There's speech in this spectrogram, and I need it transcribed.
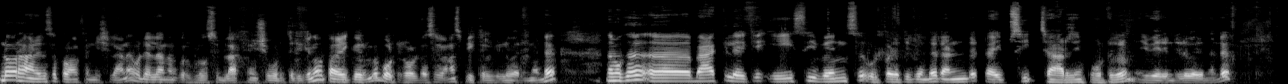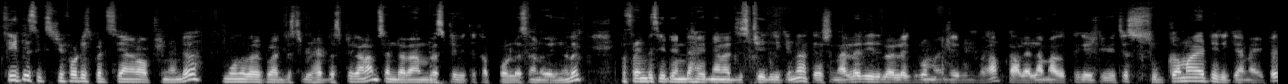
ഡോർ ഹാൻഡിൽസ് ക്രോം ഫിനിഷിലാണ് ഇവിടെ എല്ലാം നമുക്ക് ഗ്ലോസി ബ്ലാക്ക് ഫിനിഷ് കൊടുത്തിരിക്കുന്നു. താഴേക്ക് വരുമ്പോൾ ബോട്ടിൽ ഹോൾഡേഴ്സ് കാണാം സ്പീക്കർ വീൽ വരുന്നുണ്ട്. നമുക്ക് ബാക്കിലേക്ക് എ സി വെൻസ് ഉൾപ്പെടുത്തിയിട്ടുണ്ട്. രണ്ട് ടൈപ്പ് സി ചാർജിങ് പോർട്ടുകളും ഈ വേരിയന്റിൽ വരുന്നുണ്ട്. സീറ്റ് സിക്സ്റ്റി ഫോർട്ടി സ്പെഡ് ചെയ്യാനുള്ള ഓപ്ഷൻ ഉണ്ട്. മൂന്ന് പേർക്കുള്ള അഡ്ജസ്റ്റബിൾ ഹെഡ് റെസ്റ്റ് കാണാം. Centre arm rest with cup holders ആണ് വരുന്നത്. ഇപ്പോൾ ഫ്രണ്ട് സീറ്റ് എന്റെ ഹൈറ്റിനാണ് അഡ്ജസ്റ്റ് ചെയ്തിരിക്കുന്നത്. അത്യാവശ്യം നല്ല രീതിയിലുള്ള ലെഗ് റൂം റൂം കാണാം. കാലെല്ലാം അകത്ത് കയറ്റി വെച്ച് സുഖമായിട്ട് ഇരിക്കാനായിട്ട്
